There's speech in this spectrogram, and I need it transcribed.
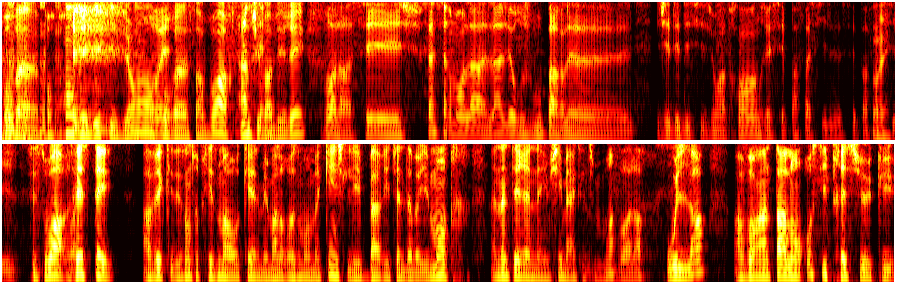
pour euh, pour prendre des décisions, pour euh, savoir quand tu vas virer. Voilà, c'est sincèrement là là l'heure où je vous parle. Euh, j'ai des décisions à prendre et c'est pas facile. C'est pas facile. C'est soit rester avec des entreprises marocaines, mais malheureusement, les Barry, ils montrent un intérêt à Voilà ou là, avoir un talent aussi précieux que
